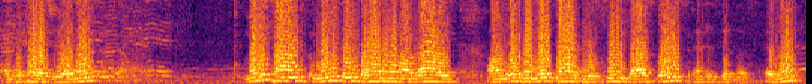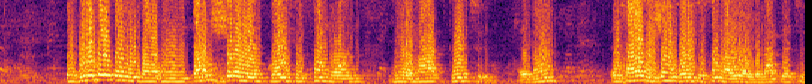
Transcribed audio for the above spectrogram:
and prepared you, amen? Many times, many things that happen in our lives, um, if we look back, we'll see God's grace and His goodness, amen? The beautiful thing is that when we don't show grace to someone we are not good to. Amen? It's hard to show grace to somebody that you're not good to.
